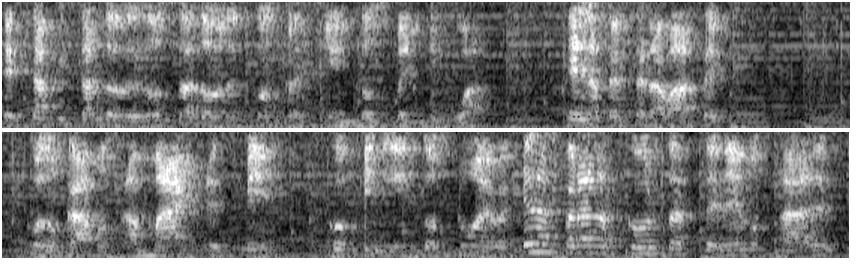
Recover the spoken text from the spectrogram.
está pisando de dos talones con 324. En la tercera base colocamos a Mike Smith con 509. En las paradas cortas tenemos a Alex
